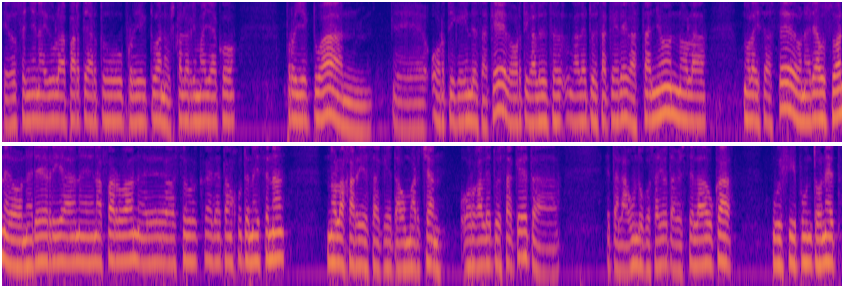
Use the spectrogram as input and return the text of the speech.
edo zeinen nahi dula parte hartu proiektuan Euskal Herri mailako proiektuan e, hortik egin dezake edo hortik galetu dezake ere gaztainon nola nola izazte edo nere auzoan edo nere herrian e, Nafarroan e, azurkaretan juten naizenan nola jarri dezake eta hon martxan hor galetu dezake eta eta lagunduko zaio eta bestela dauka wifi.net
